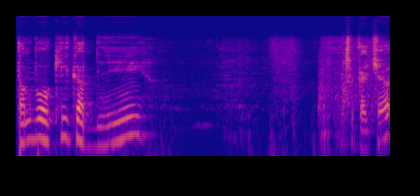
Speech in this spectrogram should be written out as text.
Tam było kilka dni. Czekajcie.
